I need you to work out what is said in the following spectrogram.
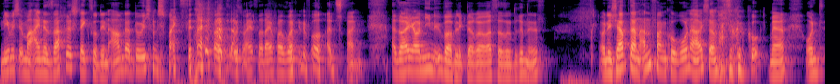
nehme ich immer eine Sache, steck so den Arm da durch und schmeiß den einfach so, schmeiß das einfach so in den Vorratsschrank. Also habe ich auch nie einen Überblick darüber, was da so drin ist. Und ich habe dann Anfang Corona, habe ich dann mal so geguckt, ne? Und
